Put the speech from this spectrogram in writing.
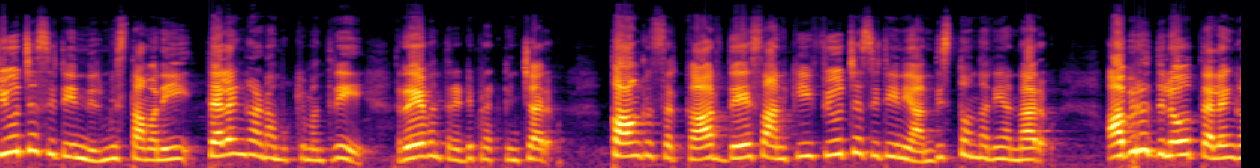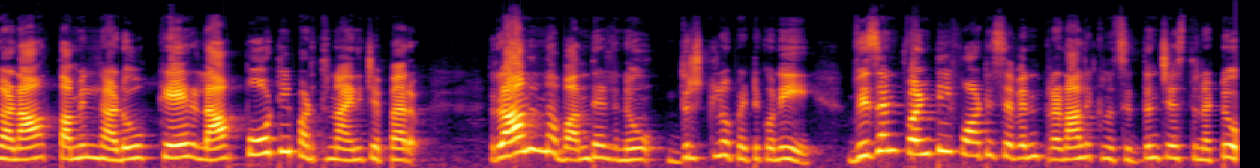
ఫ్యూచర్ సిటీని నిర్మిస్తామని తెలంగాణ ముఖ్యమంత్రి రేవంత్ రెడ్డి ప్రకటించారు. కాంగ్రెస్ సర్కార్ దేశానికి ఫ్యూచర్ సిటీని అందిస్తోందని అన్నారు. అభివృద్ధిలో తెలంగాణ తమిళనాడు కేరళ పోటీ పడుతున్నాయని చెప్పారు. రానున్న వందేళ్ళను దృష్టిలో పెట్టుకుని విజన్ ట్వంటీ ఫార్టీ సెవెన్ ప్రణాళికను సిద్ధం చేస్తున్నట్టు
